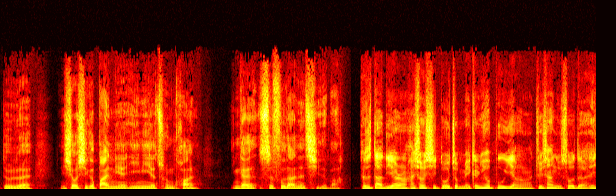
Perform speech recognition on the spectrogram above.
对不对？你休息个半年，以你的存款，应该是负担得起的吧？可是到底要让他休息多久？每个人又不一样啊。就像你说的，哎，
